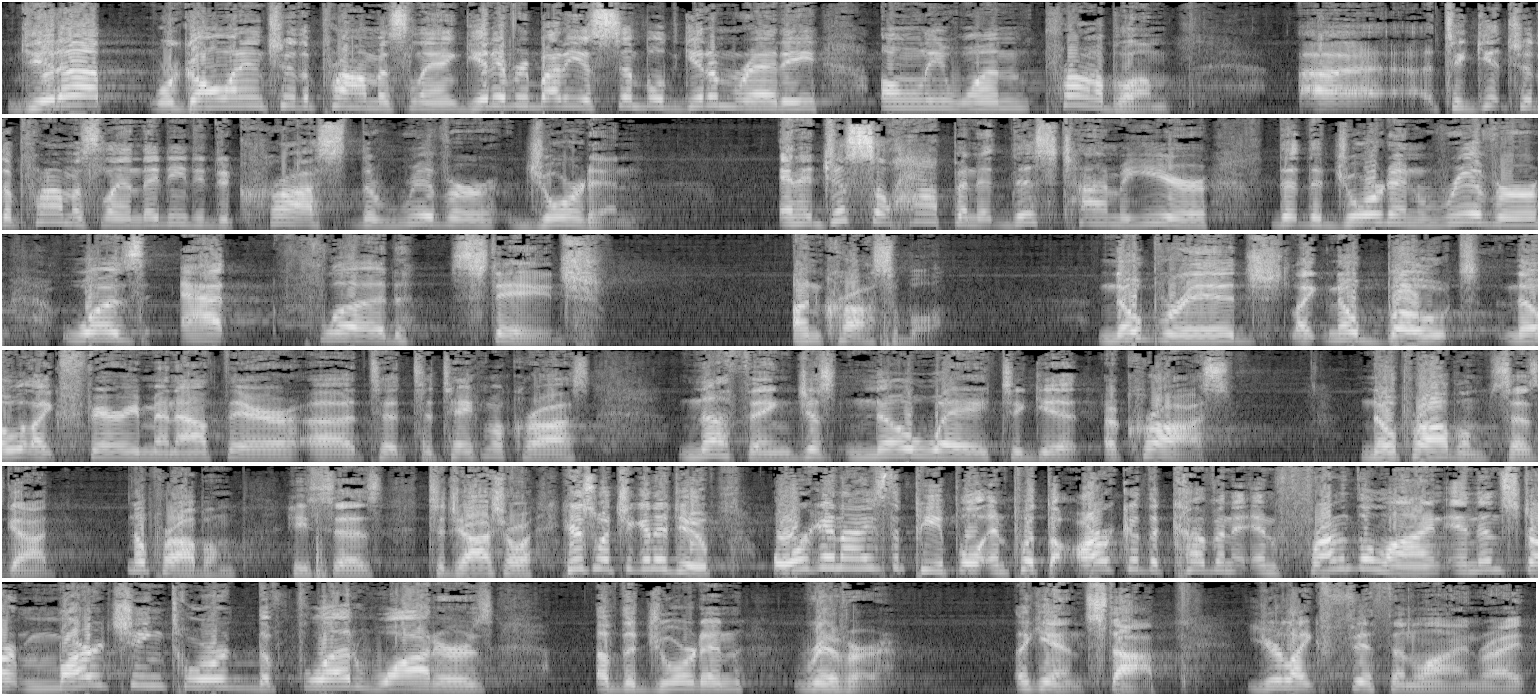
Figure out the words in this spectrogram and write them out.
Get up. We're going into the promised land. Get everybody assembled. Get them ready. Only one problem. Uh, to get to the promised land, they needed to cross the river Jordan. And it just so happened at this time of year that the Jordan River was at flood stage, uncrossable. No bridge, like no boat, no like ferrymen out there uh, to, to take them across nothing, just no way to get across. No problem, says God. No problem, he says to Joshua. Here's what you're going to do organize the people and put the Ark of the Covenant in front of the line, and then start marching toward the flood waters of the Jordan River. Again, stop. You're like fifth in line, right?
